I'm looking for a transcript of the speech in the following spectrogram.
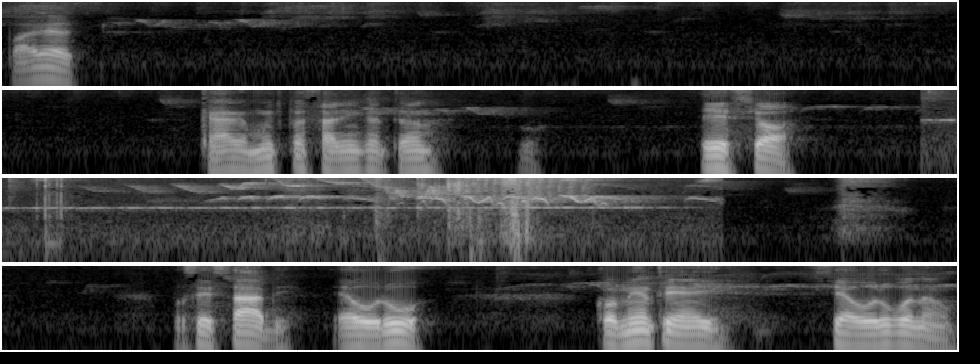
parece. Cara, é muito passarinho cantando. Esse, ó. Vocês sabem, é uru? Comentem aí se é uru ou não.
